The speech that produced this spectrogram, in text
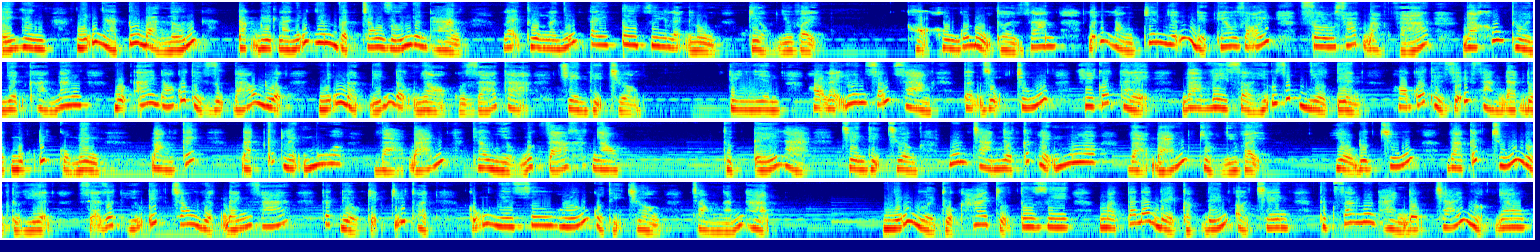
Thế nhưng những nhà tư bản lớn, đặc biệt là những nhân vật trong giới ngân hàng, lại thường là những tay tư duy lạnh lùng, kiểu như vậy. Họ không có đủ thời gian lẫn lòng kiên nhẫn để theo dõi, sâu sát bảng giá và không thừa nhận khả năng một ai đó có thể dự báo được những đợt biến động nhỏ của giá cả trên thị trường. Tuy nhiên, họ lại luôn sẵn sàng tận dụng chúng khi có thể và vì sở hữu rất nhiều tiền họ có thể dễ dàng đạt được mục đích của mình bằng cách đặt các lệnh mua và bán theo nhiều mức giá khác nhau. Thực tế là trên thị trường luôn tràn ngập các lệnh mua và bán kiểu như vậy. Hiểu được chúng và cách chúng được thực hiện sẽ rất hữu ích trong việc đánh giá các điều kiện kỹ thuật cũng như xu hướng của thị trường trong ngắn hạn. Những người thuộc hai kiểu tư duy mà ta đã đề cập đến ở trên thực ra luôn hành động trái ngược nhau.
